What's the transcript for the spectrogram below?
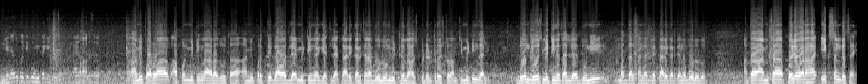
त्यांनी अजून कोणती भूमिका घेतली आहे? काय आम्ही परवा आपण मिटिंगला आलाच होता. आम्ही प्रत्येक गावातल्या मिटिंगा घेतल्या. कार्यकर्त्यांना बोलवून विठ्ठल हॉस्पिटल ट्रस्टवर आमची मिटिंग झाली. दोन दिवस मिटिंगा चालल्या दोन्ही मतदारसंघातल्या कार्यकर्त्यांना बोलवलो होतं. आता आमचा परिवार हा एक संघच आहे.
